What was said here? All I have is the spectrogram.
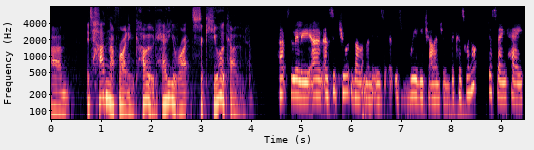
um, it's hard enough writing code. How do you write secure code? Absolutely, and, and secure development is is really challenging because we're not just saying, "Hey,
